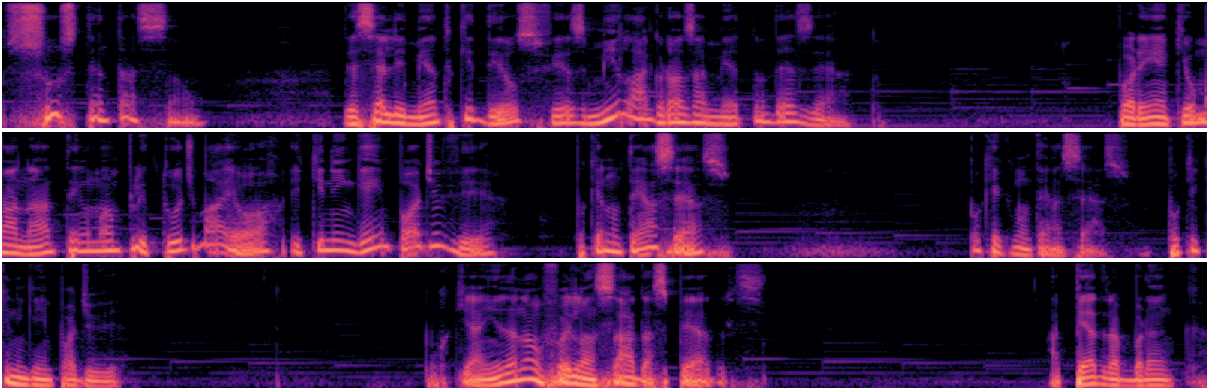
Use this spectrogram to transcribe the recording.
sustentação desse alimento que Deus fez milagrosamente no deserto. Porém, aqui o maná tem uma amplitude maior e que ninguém pode ver, porque não tem acesso. Por que, que não tem acesso? Por que, que ninguém pode ver? Porque ainda não foi lançada as pedras. A pedra branca.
